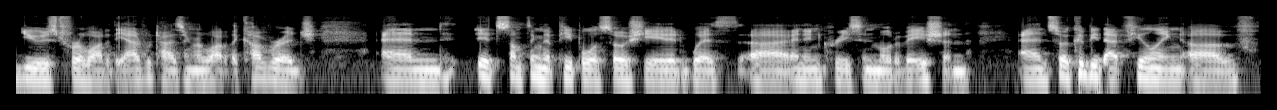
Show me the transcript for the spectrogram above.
used for a lot of the advertising or a lot of the coverage. And it's something that people associated with uh, an increase in motivation. And so it could be that feeling of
